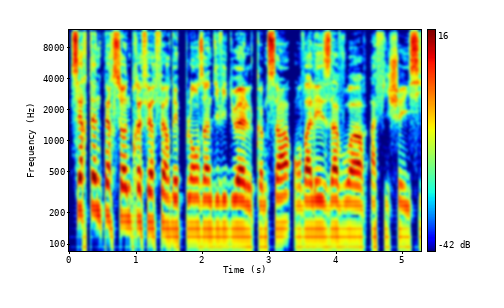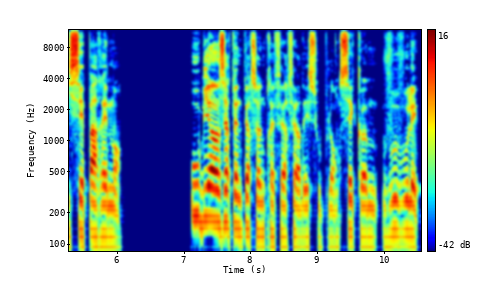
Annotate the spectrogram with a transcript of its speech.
Certaines personnes préfèrent faire des plans individuels, comme ça, on va les avoir affichés ici séparément. Ou bien certaines personnes préfèrent faire des sous-plans, c'est comme vous voulez.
